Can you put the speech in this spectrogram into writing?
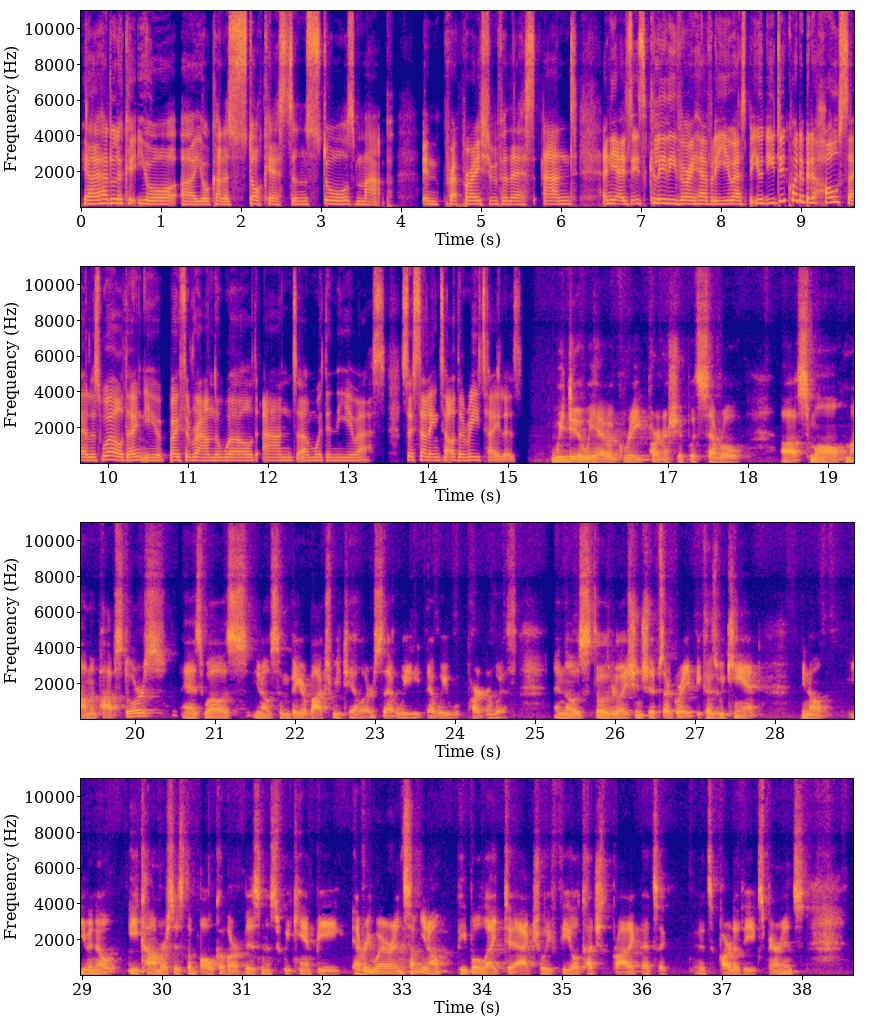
Yeah, I had a look at your uh, your kind of stockists and stores map in preparation for this, and and yeah, it's, it's clearly very heavily US, but you, you do quite a bit of wholesale as well, don't you? Both around the world and um, within the US, so selling to other retailers. We do. We have a great partnership with several uh, small mom and pop stores, as well as you know some bigger box retailers that we that we partner with, and those those relationships are great because we can't, you know, even though e-commerce is the bulk of our business, we can't be everywhere. And some, you know, people like to actually feel, touch the product. That's a it's a part of the experience.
